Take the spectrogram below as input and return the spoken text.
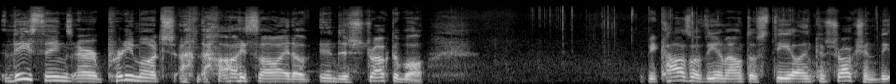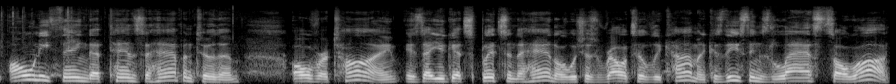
These things are pretty much on the high side of indestructible because of the amount of steel and construction, the only thing that tends to happen to them over time is that you get splits in the handle, which is relatively common because these things last so long.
